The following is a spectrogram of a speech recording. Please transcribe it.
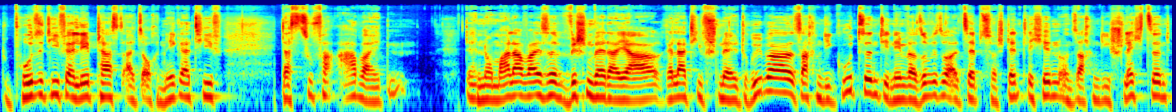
du positiv erlebt hast, als auch negativ, das zu verarbeiten. Denn normalerweise wischen wir da ja relativ schnell drüber. Sachen, die gut sind, die nehmen wir sowieso als selbstverständlich hin. Und Sachen, die schlecht sind,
